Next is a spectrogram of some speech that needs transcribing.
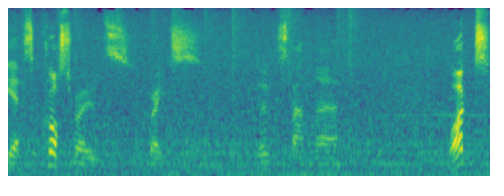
Yes, a crossroads. Great. Don't stand there. What?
